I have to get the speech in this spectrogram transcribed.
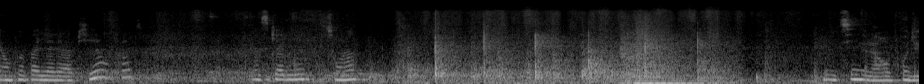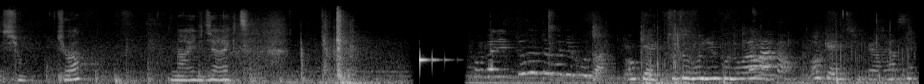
Et on peut pas y aller à pied en fait? L'escalier, ils sont là. Médecine de la reproduction. Tu vois? On arrive direct. On va aller tout au bout du couloir. Ok, tout au bout du couloir. Avant. Ok, super, merci.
